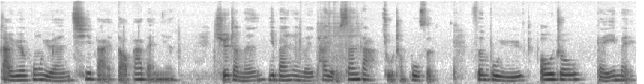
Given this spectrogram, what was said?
大约公元七百到八百年。学者们一般认为它有三大组成部分，分布于欧洲、北美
